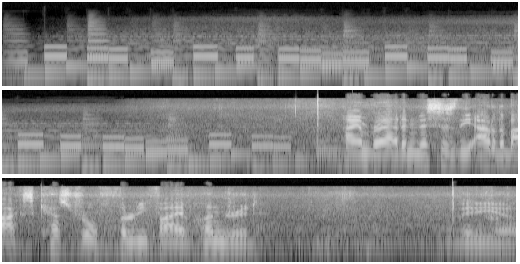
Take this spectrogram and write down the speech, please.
Hi, I'm Brad, and this is the out-of-the-box Kestrel 3500 video.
